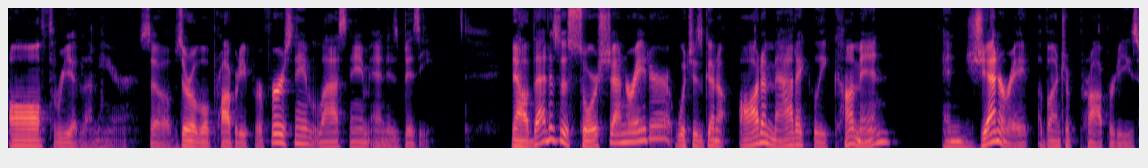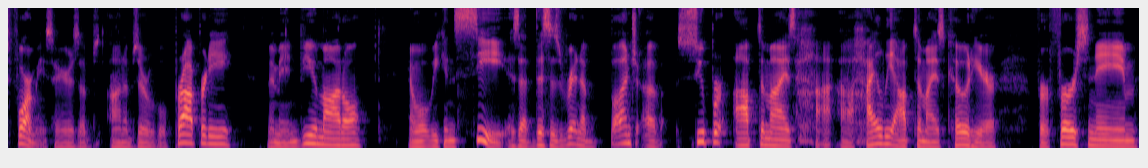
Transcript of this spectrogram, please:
all three of them here. So observable property for first name, last name, and is busy. Now that is a source generator, which is going to automatically come in and generate a bunch of properties for me. So here's an observable property, my main view model. And what we can see is that this has written a bunch of super optimized, uh, highly optimized code here for first name,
